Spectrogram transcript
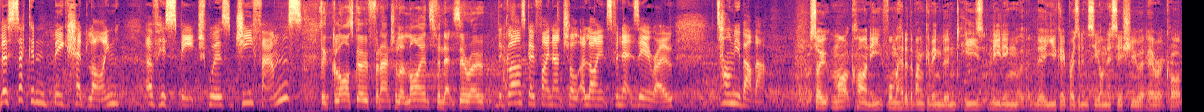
the second big headline of his speech was GFANZ, The Glasgow Financial Alliance for Net Zero the Glasgow Financial Alliance for Net Zero. Tell me about that. So, Mark Carney, former head of the Bank of England, he's leading the UK presidency on this issue here at COP,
